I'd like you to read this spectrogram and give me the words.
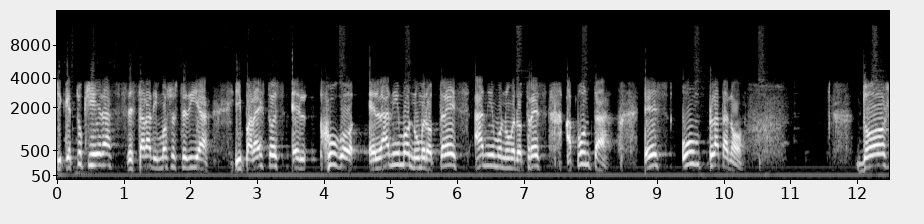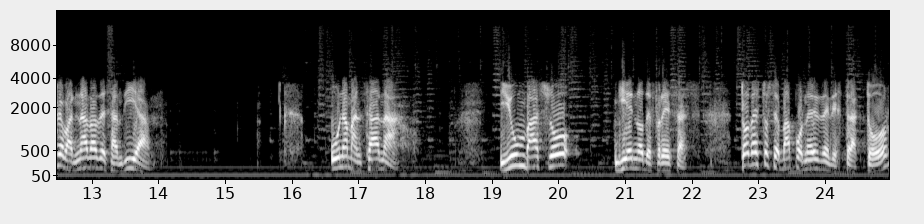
si que tú quieras estar animoso este día, y para esto es el jugo, el ánimo número 3, ánimo número 3, apunta, es un plátano, dos rebanadas de sandía, una manzana y un vaso lleno de fresas. Todo esto se va a poner en el extractor,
